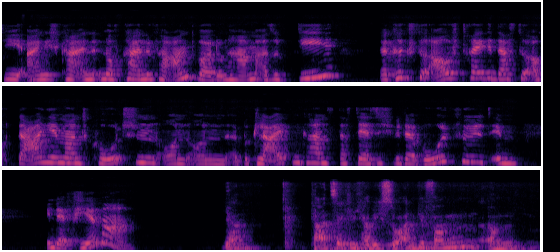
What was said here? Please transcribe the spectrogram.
die eigentlich keine, noch keine Verantwortung haben. Also die, da kriegst du Aufträge, dass du auch da jemand coachen und, und begleiten kannst, dass der sich wieder wohlfühlt im, in der Firma. Ja, Tatsächlich habe ich so angefangen, ähm,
